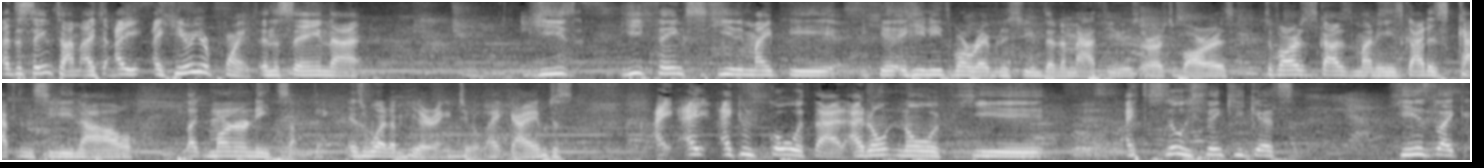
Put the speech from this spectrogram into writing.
at the same time, I, I I hear your point in the saying that he's he thinks he might be he, he needs more revenue stream than a Matthews or a Tavares. Tavares has got his money. He's got his captaincy now. Like Marner needs something, is what I'm hearing too. Like I am just. I, I, I can go with that. I don't know if he. I still think he gets. He is like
